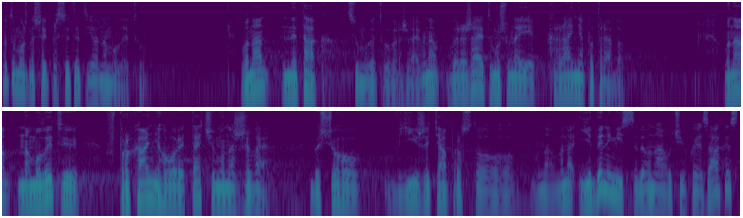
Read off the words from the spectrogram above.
ну то можна ще й присвятити його на молитву. Вона не так цю молитву виражає. Вона виражає, тому що в неї є крайня потреба. Вона на молитві в проханні говорить те, чим вона живе, без чого в її життя просто вона, вона єдине місце, де вона очікує захист,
